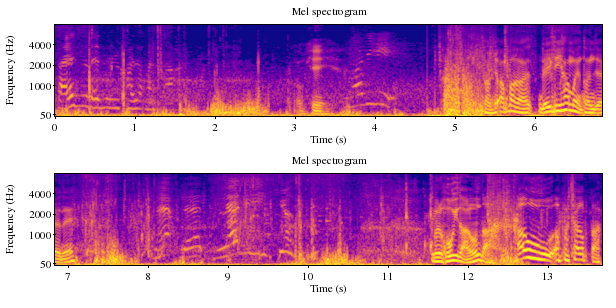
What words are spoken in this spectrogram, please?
사이즈 애들 가져간다. 오케이. 잠시 아빠가 레디 하면 던져야 돼. 왜 고기도 안 온다 아우 아빠 차갑다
